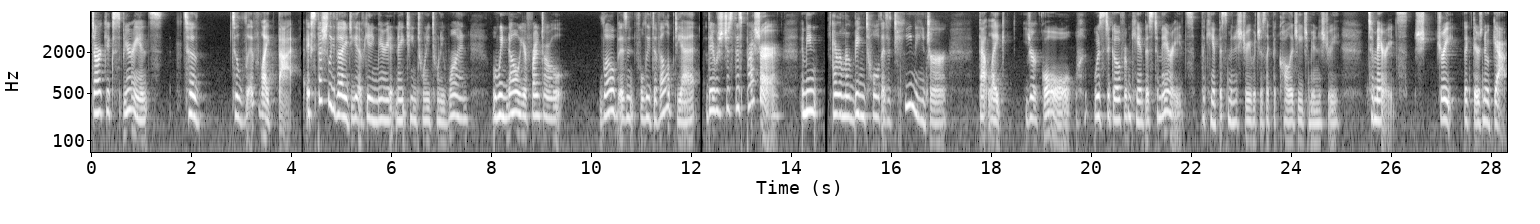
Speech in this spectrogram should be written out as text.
dark experience to to live like that especially the idea of getting married at 19 20 21 when we know your frontal lobe isn't fully developed yet there was just this pressure. I mean i remember being told as a teenager that like your goal was to go from campus to marrieds the campus ministry which is like the college age ministry to marrieds straight like there's no gap.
